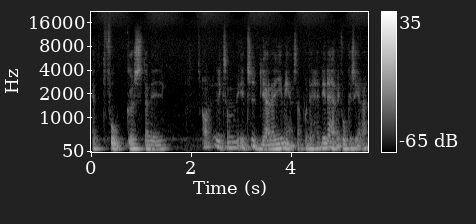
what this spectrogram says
ett fokus där vi ja, liksom är tydligare gemensamt på det. Det är det här vi fokuserar.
